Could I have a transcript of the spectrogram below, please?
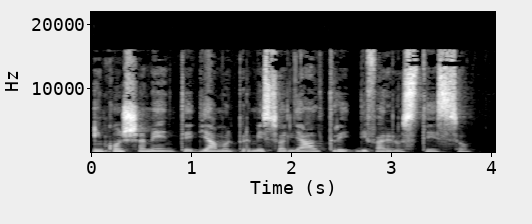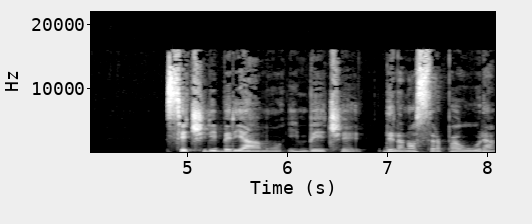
inconsciamente diamo il permesso agli altri di fare lo stesso. Se ci liberiamo invece della nostra paura,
